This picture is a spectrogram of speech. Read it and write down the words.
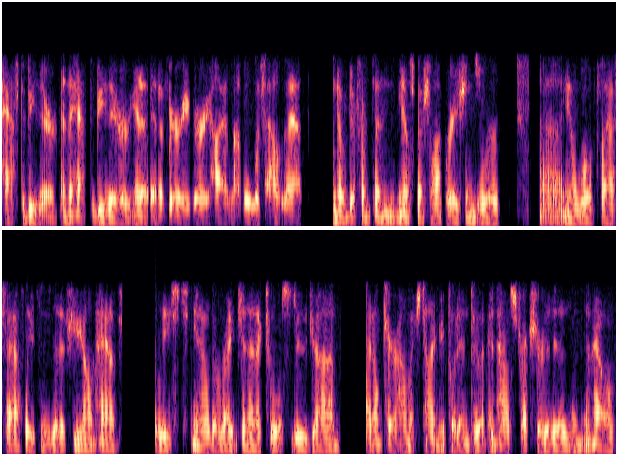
have to be there and they have to be there a, at a very very high level. Without that, no different than you know special operations or uh, you know world class athletes is that if you don't have at least you know the right genetic tools to do the job, I don't care how much time you put into it and how structured it is and, and how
